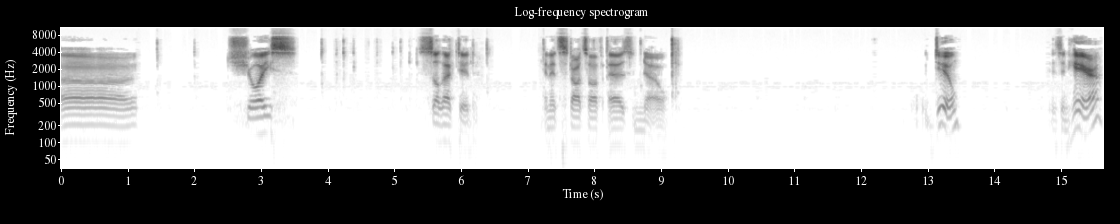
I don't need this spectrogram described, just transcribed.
uh, choice selected and it starts off as no. What we do is in here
